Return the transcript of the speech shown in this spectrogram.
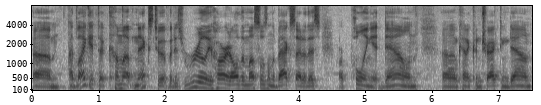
um, I'd like it to come up next to it, but it's really hard. All the muscles on the backside of this are pulling it down, um, kind of contracting down.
